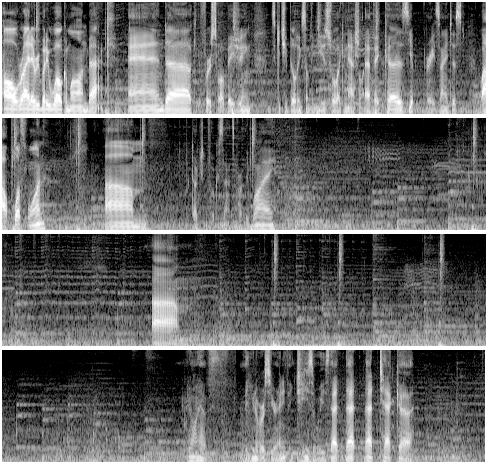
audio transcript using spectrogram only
All right, everybody, welcome on back. And, uh, okay, first of all, Beijing, let's get you building something useful like a national epic, because, yep, great scientist. Wow, plus one. Um, production focus, that's partly why. Um, we don't have a university or anything. Jeez Louise, that that that tech uh,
